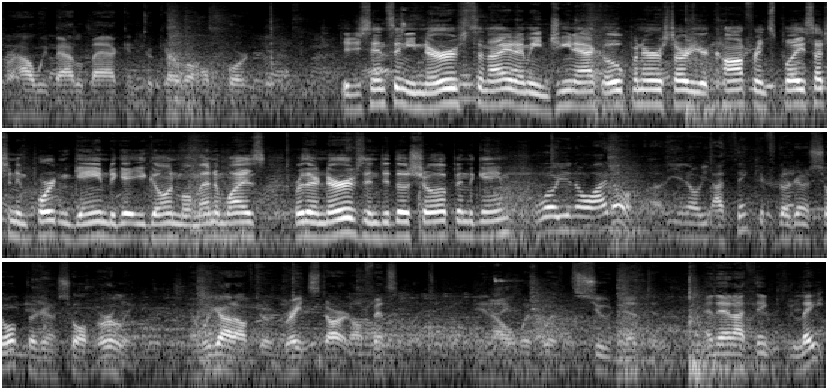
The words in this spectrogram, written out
for how we battled back and took care of our home court. Did you sense any nerves tonight? I mean, GNAC opener, start of your conference play, such an important game to get you going momentum-wise. Were there nerves, and did those show up in the game? Well, you know, I don't. You know, I think if they're going to show up, they're going to show up early, and we got off to a great start offensively. Know, with, with shooting it, and, and then I think late,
